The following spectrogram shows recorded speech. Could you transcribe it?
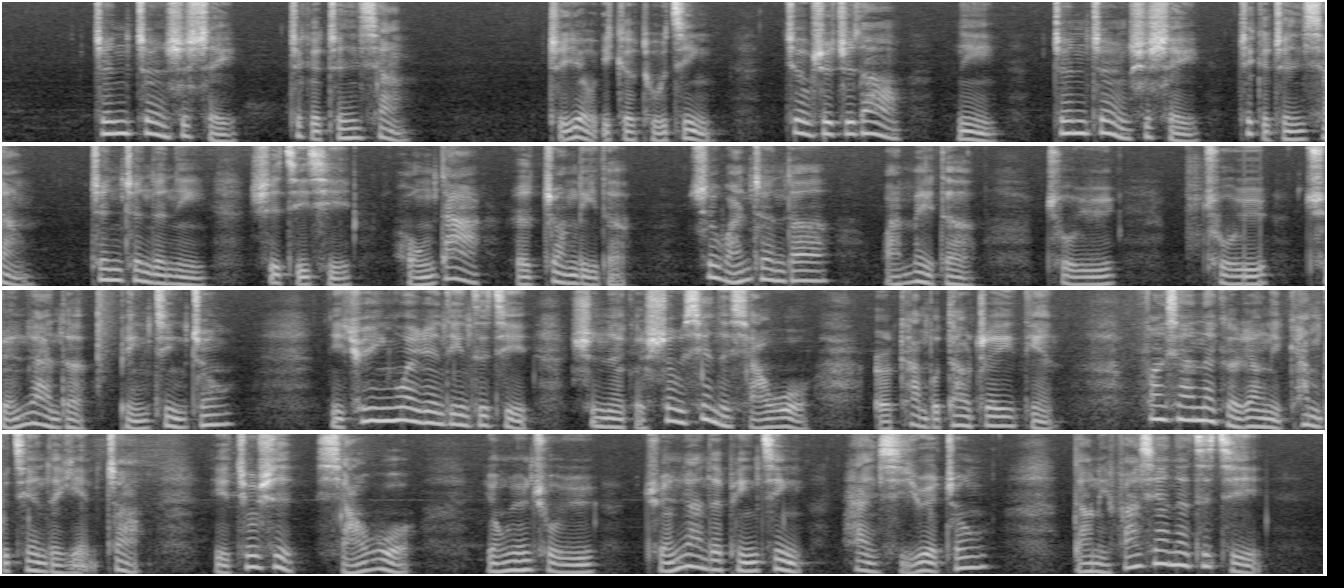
真正是谁这个真相。只有一个途径，就是知道你真正是谁这个真相。真正的你是极其宏大而壮丽的，是完整的、完美的，处于处于全然的平静中，你却因为认定自己是那个受限的小我，而看不到这一点。放下那个让你看不见的眼罩，也就是小我，永远处于全然的平静和喜悦中。当你发现了自己，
